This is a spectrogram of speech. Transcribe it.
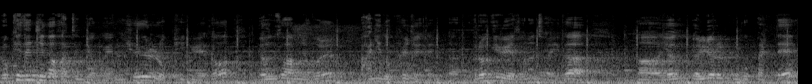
로켓 엔진과 같은 경우에는 효율을 높이기 위해서 연소 압력을 많이 높여줘야 됩니다. 그러기 위해서는 저희가 어, 연, 연료를 공급할 때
